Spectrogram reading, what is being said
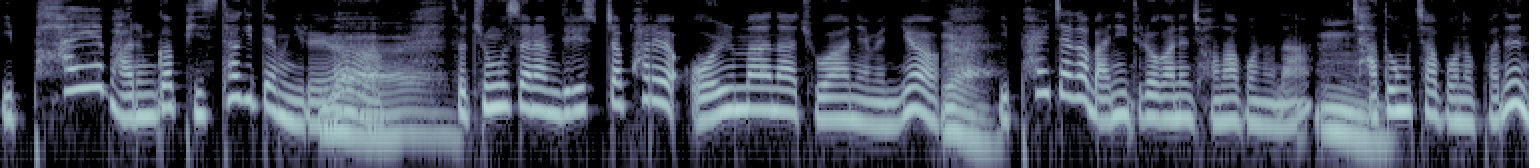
이 파의 발음과 비슷하기 때문이래요. 네. 그래서 중국 사람들이 숫자 8을 얼마나 좋아하냐면요. 예. 이 팔자가 많이 들어가는 전화번호나 음. 자동차 번호판은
